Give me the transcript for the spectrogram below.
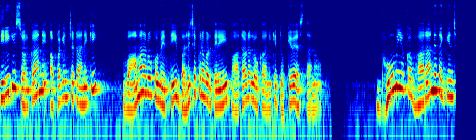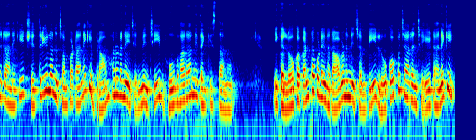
తిరిగి స్వర్గాన్ని అప్పగించటానికి వామన రూపమెత్తి బలిచక్రవర్తిని పాతాళలోకానికి తొక్కివేస్తాను. భూమి యొక్క భారాన్ని తగ్గించటానికి క్షత్రియులను చంపటానికి బ్రాహ్మణుడనే జన్మించి భూభారాన్ని తగ్గిస్తాను. ఇక లోకకంటకుడైన రావణుని చంపి లోకోపచారం చేయటానికి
